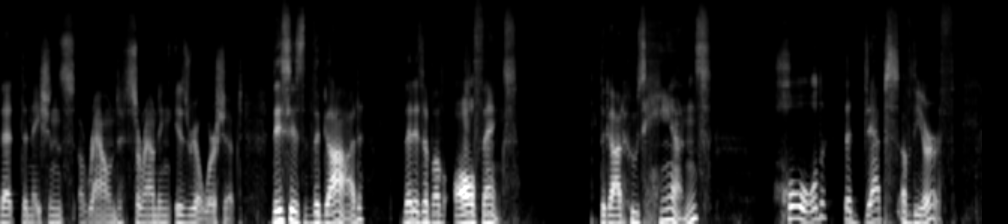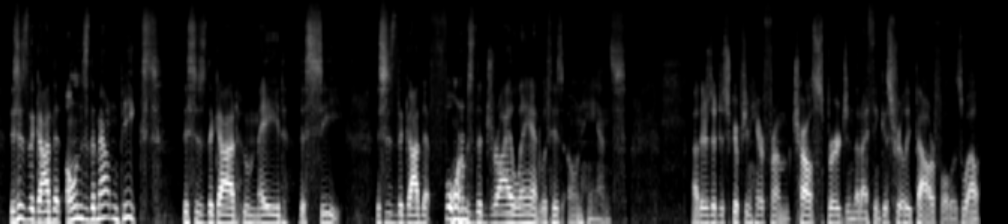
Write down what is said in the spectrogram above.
that the nations around surrounding Israel worshiped. This is the God that is above all things, the God whose hands hold the depths of the earth. This is the God that owns the mountain peaks. This is the God who made the sea. This is the God that forms the dry land with his own hands. Uh, there's a description here from Charles Spurgeon that I think is really powerful as well.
